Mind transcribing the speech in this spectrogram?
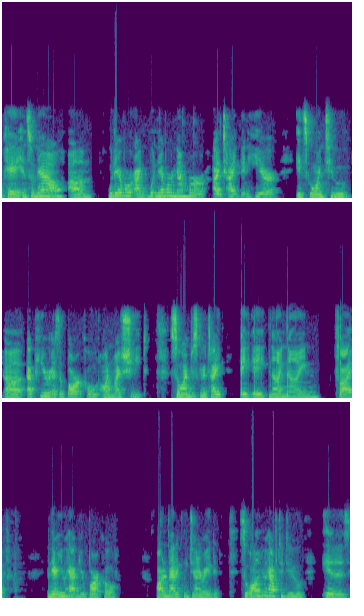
Okay, and so now um, whatever I whatever number I type in here, it's going to uh, appear as a barcode on my sheet. So I'm just going to type 88995. And there you have your barcode automatically generated. So all you have to do is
